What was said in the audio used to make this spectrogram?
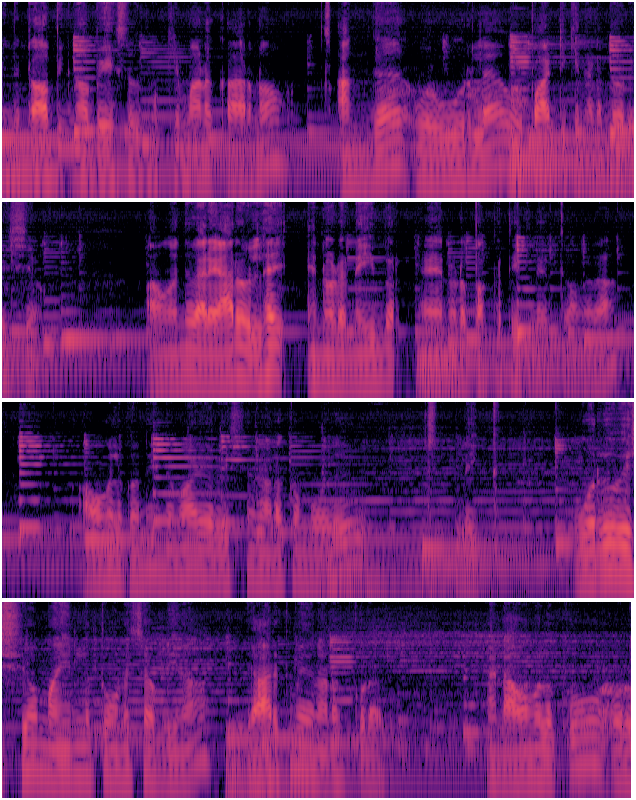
இந்த டாபிக் நான் பேசுறதுக்கு முக்கியமான காரணம் அங்கே ஒரு ஊரில் ஒரு பாட்டிக்கு நடந்த ஒரு விஷயம். அவங்க வந்து வேறு யாரும் இல்லை. என்னோடய நெய்பர் என்னோடய பக்கத்து வீட்டில் இருக்கவங்க தான். அவங்களுக்கு வந்து இந்த மாதிரி ஒரு விஷயம் நடக்கும்போது லைக் ஒரு விஷயம் மைண்டில் தோணுச்சு அப்படின்னா யாருக்குமே இது நடக்கக்கூடாது. அண்ட் அவங்களுக்கும் ஒரு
